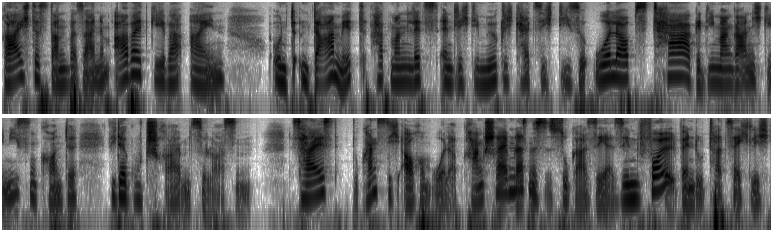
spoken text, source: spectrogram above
reicht es dann bei seinem Arbeitgeber ein und, damit hat man letztendlich die Möglichkeit, sich diese Urlaubstage, die man gar nicht genießen konnte, wieder gut schreiben zu lassen. Das heißt, du kannst dich auch im Urlaub krank schreiben lassen. Es ist sogar sehr sinnvoll, wenn du tatsächlich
